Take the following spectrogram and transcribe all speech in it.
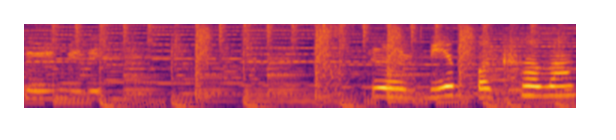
göremedik. Dur bir bakalım.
